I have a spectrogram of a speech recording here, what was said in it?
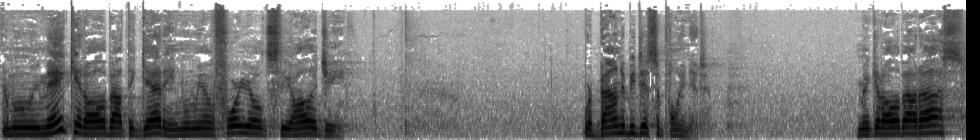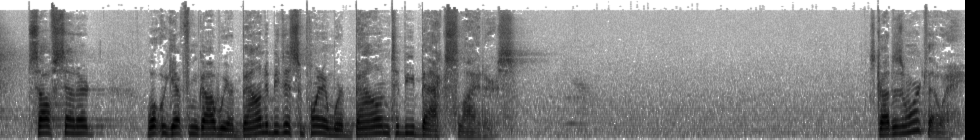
And when we make it all about the getting, when we have a four year old's theology, we're bound to be disappointed. Make it all about us, self centered, what we get from God. We are bound to be disappointed, and we're bound to be backsliders. Because God doesn't work that way.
